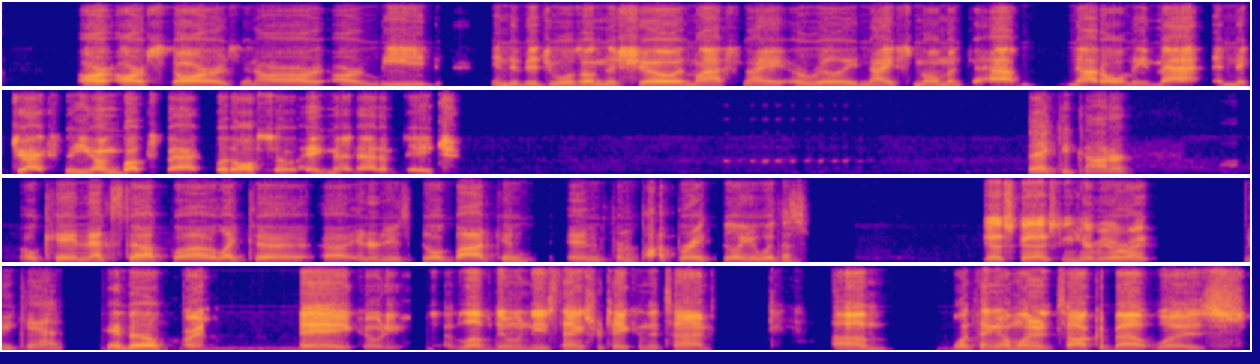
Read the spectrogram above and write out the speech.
our our stars and our, our lead individuals on the show. And last night, a really nice moment to have not only Matt and Nick Jackson, the Young Bucks back, but also Hangman Adam Page. Thank you, Connor. Okay, next up, uh, I'd like to uh, introduce Bill Bodkin and from Pop Break. Bill, you with us? Yes, guys. Can you hear me all right? We can. Hey, Bill. All right. Hey, Cody. I love doing these. Thanks for taking the time. Um, one thing I wanted to talk about was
